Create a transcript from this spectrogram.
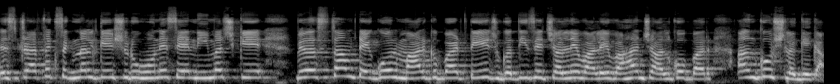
इस ट्रैफ़िक सिग्नल के शुरू होने से नीमच के व्यवस्था टेगोर मार्ग पर तेज गति से चलने वाले वाहन चालकों पर अंकुश लगेगा।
